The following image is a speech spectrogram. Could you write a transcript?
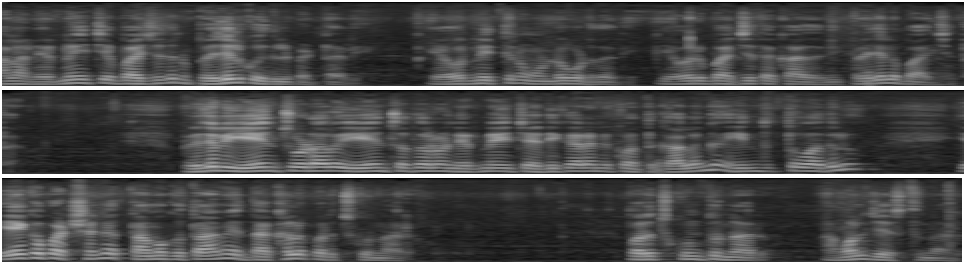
అలా నిర్ణయించే బాధ్యతను ప్రజలకు వదిలిపెట్టాలి. ఎవరినెత్తిన ఉండకూడదు అది. ఎవరి బాధ్యత కాదు అది. ప్రజల బాధ్యత. ప్రజలు ఏం చూడాలో ఏం చదవాలో నిర్ణయించే అధికారాన్ని కొంతకాలంగా హిందుత్వవాదులు ఏకపక్షంగా తమకు తామే దఖలు పరుచుకున్నారు పరుచుకుంటున్నారు. అమలు చేస్తున్నారు.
